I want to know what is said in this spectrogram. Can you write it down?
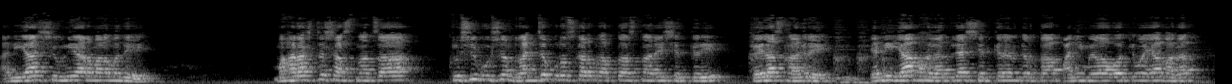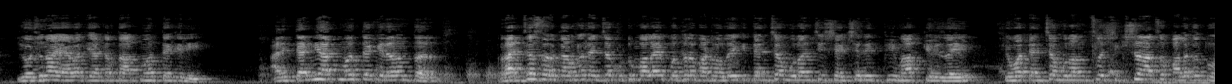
आणि या शिवनी आरमाळमध्ये महाराष्ट्र शासनाचा कृषीभूषण राज्य पुरस्कार प्राप्त असणारे शेतकरी कैलास नागरे यांनी या भागातल्या शेतकऱ्यांकरता पाणी मिळावं किंवा या भागात योजना याव्यात याकरता आत्महत्या केली. आणि त्यांनी आत्महत्या केल्यानंतर राज्य सरकारनं त्यांच्या कुटुंबाला हे पत्र पाठवलंय की त्यांच्या मुलांची शैक्षणिक फी माफ केली जाईल किंवा त्यांच्या मुलांचं शिक्षणाचं पालकत्व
